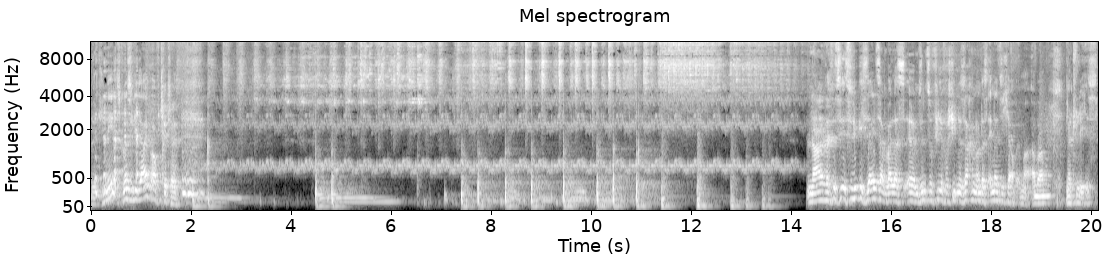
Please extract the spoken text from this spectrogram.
Nee, das größte die Live-Auftritte. Nein, das ist, ist, wirklich seltsam, weil das äh, sind so viele verschiedene Sachen und das ändert sich ja auch immer. Aber mhm. natürlich ist,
